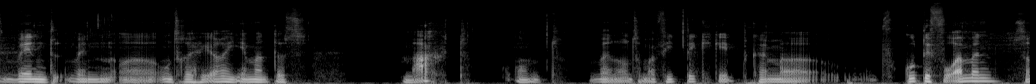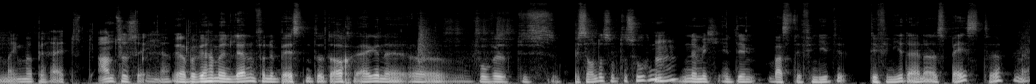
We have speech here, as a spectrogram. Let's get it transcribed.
wenn, wenn äh, unsere Hörer jemand das macht und wenn er uns einmal Feedback gibt, können wir gute Formen sind wir immer bereit anzusehen. Ja, ja aber wir haben ein Lernen von den Besten dort auch eigene, äh, wo wir das besonders untersuchen, mhm. nämlich in dem, was definiert, definiert einer als Best. Ja? Ja.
